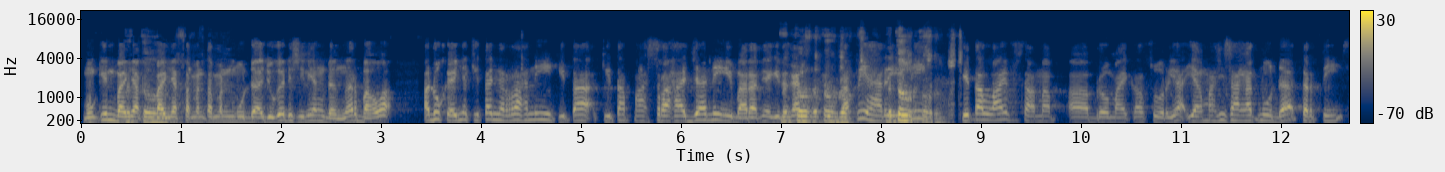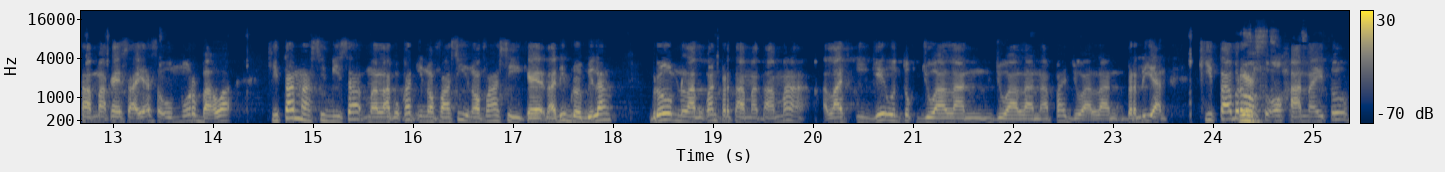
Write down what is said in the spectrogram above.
mungkin banyak Betul. banyak teman-teman muda juga di sini yang dengar bahwa aduh kayaknya kita nyerah nih, kita kita pasrah aja nih ibaratnya gitu kan. Betul, betul, Tapi hari betul, ini betul. kita live sama uh, Bro Michael Surya yang masih sangat muda, terti sama kayak saya seumur bahwa kita masih bisa melakukan inovasi-inovasi. Kayak tadi Bro bilang Bro melakukan pertama-tama live IG untuk jualan jualan apa jualan berlian. Kita bro yes. untuk Ohana itu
